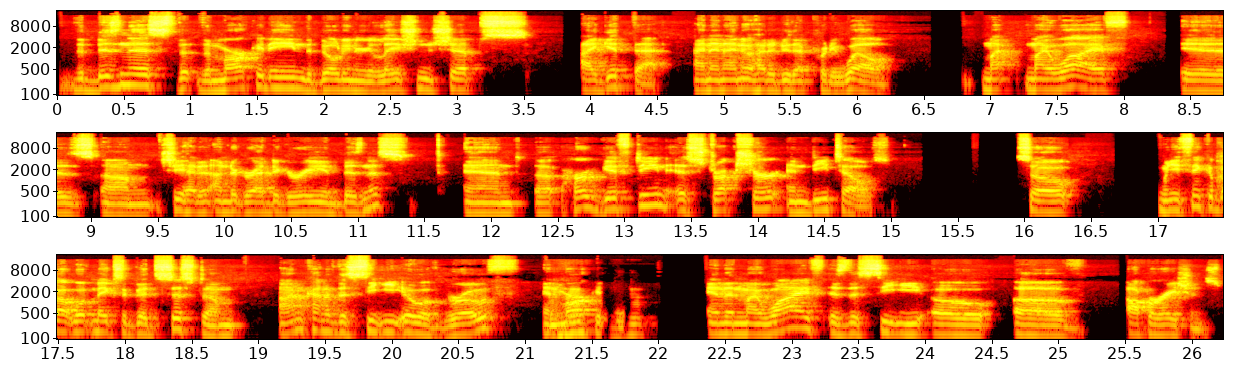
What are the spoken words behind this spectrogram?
the business, the, the marketing, the building relationships, I get that, and then I know how to do that pretty well. My my wife is um, she had an undergrad degree in business, and uh, her gifting is structure and details. So when you think about what makes a good system, I'm kind of the CEO of growth and mm-hmm. marketing, mm-hmm. and then my wife is the CEO of operations.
